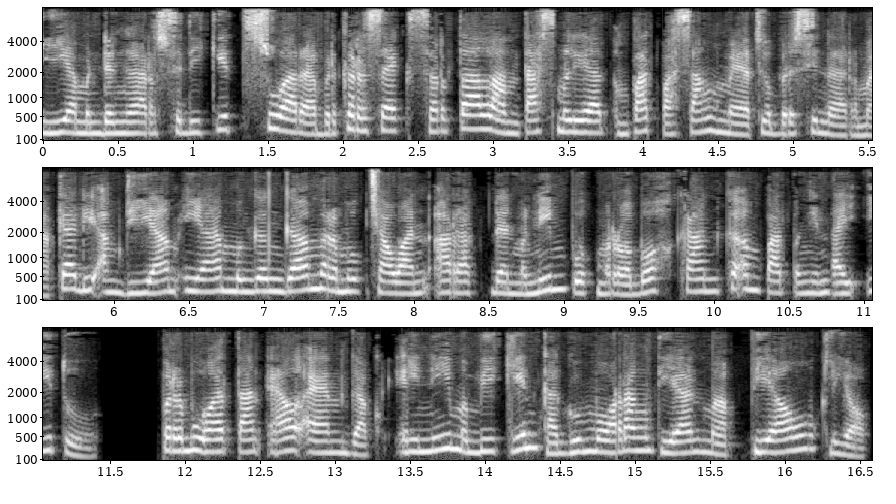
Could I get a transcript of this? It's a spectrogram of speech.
ia mendengar sedikit suara berkeresek serta lantas melihat empat pasang mata bersinar maka diam-diam ia menggenggam remuk cawan arak dan menimpuk merobohkan keempat pengintai itu. Perbuatan LN Gak ini membuat kagum orang Tian Ma Piao Kliok.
